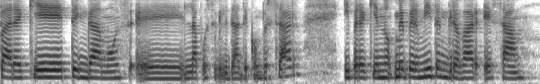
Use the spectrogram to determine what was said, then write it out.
para que tengamos eh, la posibilidad de conversar y para que me permitan grabar esa,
